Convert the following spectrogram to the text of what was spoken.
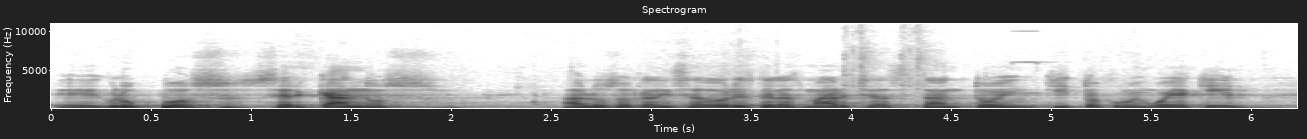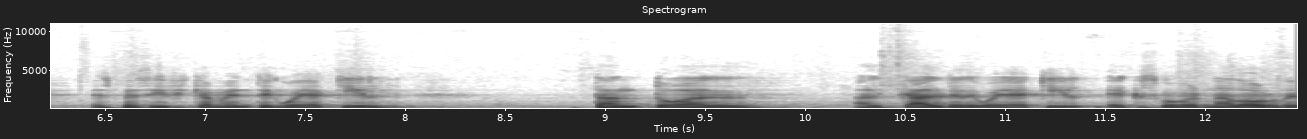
eh, grupos cercanos a los organizadores de las marchas, tanto en Quito como en Guayaquil, específicamente en Guayaquil, tanto al alcalde de Guayaquil, ex gobernador, de,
